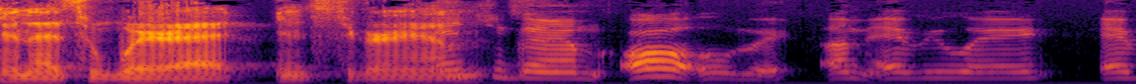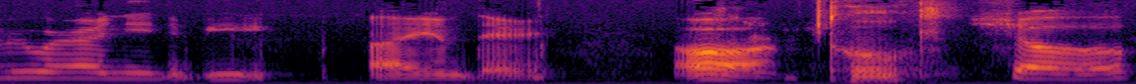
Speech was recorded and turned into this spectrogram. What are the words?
and that's where at Instagram. Instagram, all over. I'm everywhere. Everywhere I need to be, I am there. Um, Cool. so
